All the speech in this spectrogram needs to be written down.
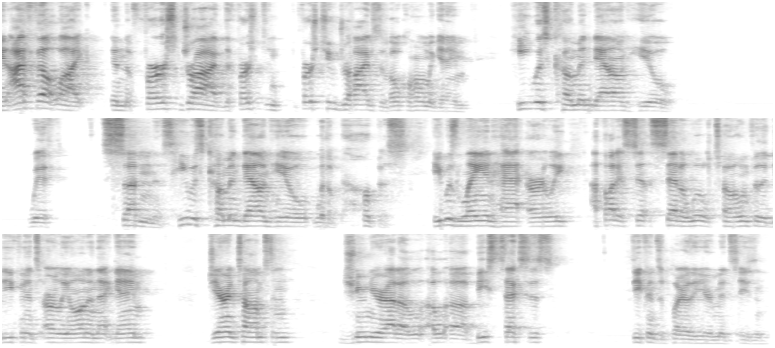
And I felt like in the first drive, the first first two drives of Oklahoma game, he was coming downhill with suddenness. He was coming downhill with a purpose. He was laying hat early. I thought it set, set a little tone for the defense early on in that game. Jerrin Thompson, junior out of uh, Beast, Texas, defensive player of the year midseason.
